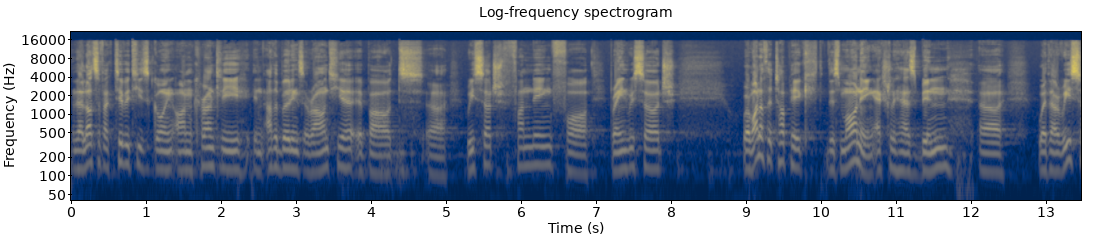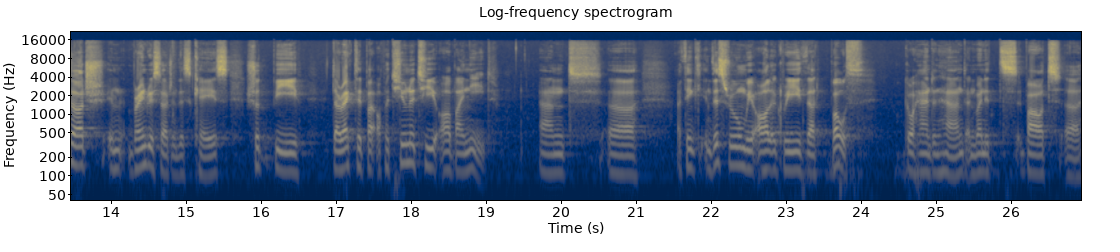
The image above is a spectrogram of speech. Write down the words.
And there are lots of activities going on currently in other buildings around here about uh, research funding for brain research. Well, one of the topics this morning actually has been uh, whether research, in brain research in this case, should be directed by opportunity or by need. And uh, I think in this room we all agree that both go hand in hand. And when it's about uh,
